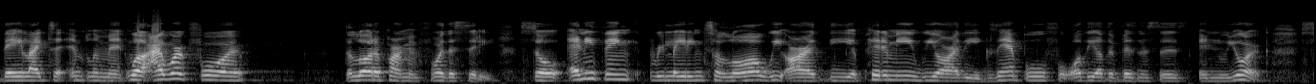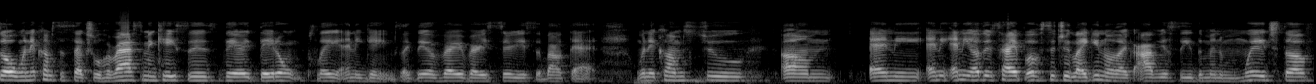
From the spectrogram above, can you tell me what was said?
they like to implement. Well, I work for the law department for the city. So anything relating to law, we are the epitome, we are the example for all the other businesses in New York. So when it comes to sexual harassment cases, they they don't play any games. Like they are very very serious about that. When it comes to um any any any other type of situation like you know like obviously the minimum wage stuff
